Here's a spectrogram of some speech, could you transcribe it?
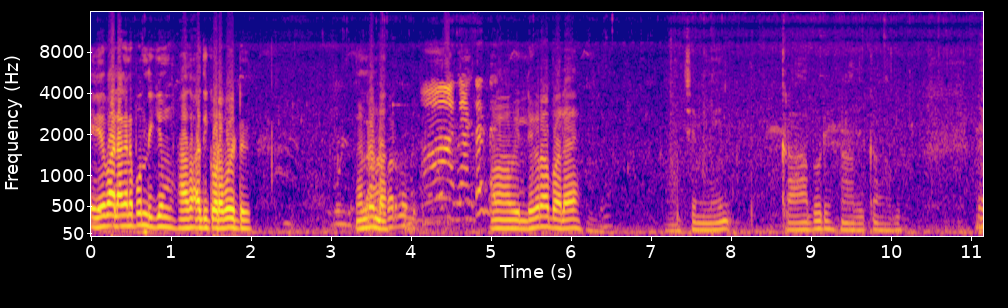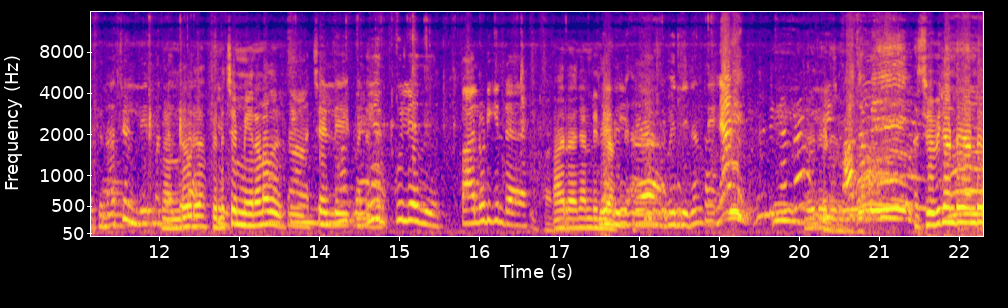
ഇനി പല അങ്ങനെ പൊന്തിക്കും? ആ- അതി കൂടെ പോയിട്ട്. കണ്ടുണ്ടോ ആ വലിയ ക്രാബല്ലേ? ചെമ്മീൻ. ക്രാബ് ഇവിടെ ആ അതെ ക്രാബ്. പിന്നെ ചെമ്മീനാണത്. പാലുടിക്കണ്ടേ ആരാ? ഞണ്ടിന്റെ. ചെവി ഞണ്ട് ഞണ്ട്.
